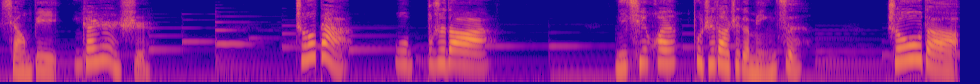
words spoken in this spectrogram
想必应该认识。周大，我不知道啊。倪清欢不知道这个名字。周的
